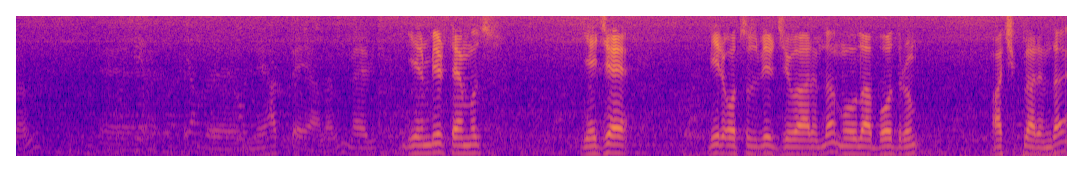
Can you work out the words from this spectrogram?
alalım. Ee, Nihat Bey'i alalım. Mevlüt. 21 Temmuz gece 1.31 civarında Muğla Bodrum açıklarında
